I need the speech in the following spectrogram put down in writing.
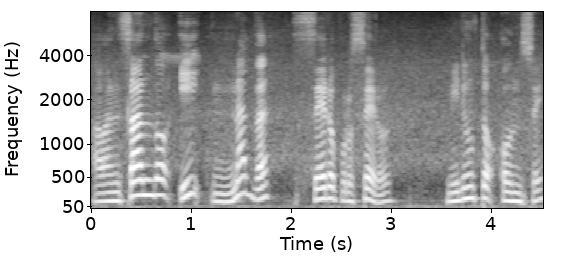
avanzando. Y nada, 0 por 0. Minuto 11.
